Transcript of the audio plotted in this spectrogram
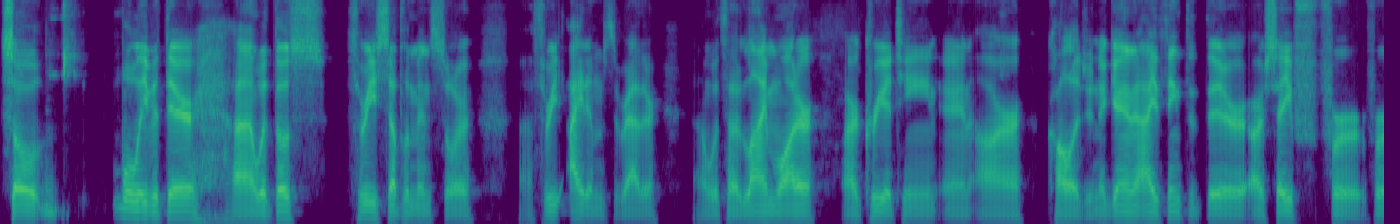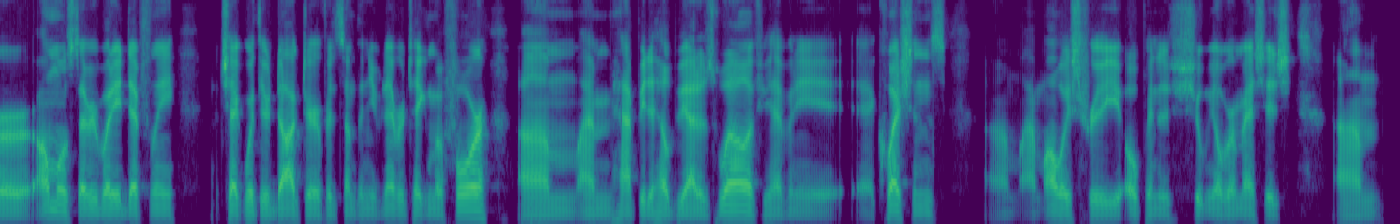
So we'll leave it there uh, with those three supplements or uh, three items rather, uh, with our lime water, our creatine, and our collagen. Again, I think that they are safe for for almost everybody. Definitely check with your doctor if it's something you've never taken before. Um, I'm happy to help you out as well. If you have any uh, questions, um, I'm always free, open to shoot me over a message. Um,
